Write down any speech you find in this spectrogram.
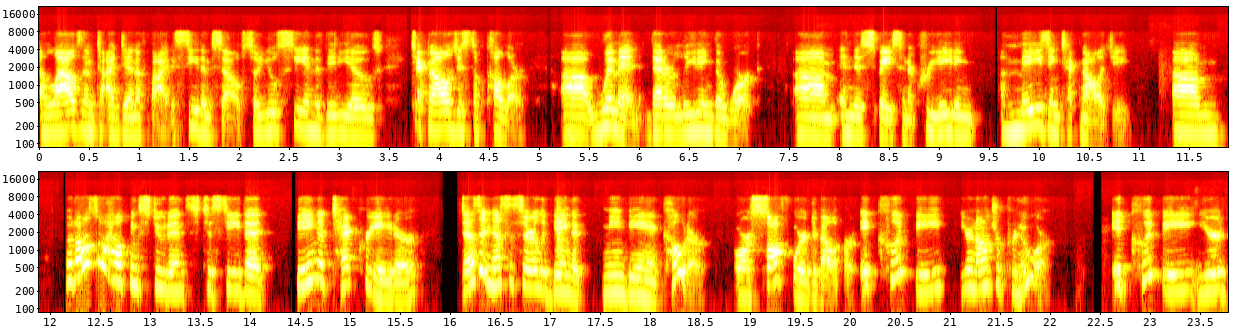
allows them to identify, to see themselves. So you'll see in the videos technologists of color, uh, women that are leading the work um, in this space and are creating amazing technology. Um, but also helping students to see that being a tech creator doesn't necessarily being a, mean being a coder or a software developer. It could be you're an entrepreneur. It could be you're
